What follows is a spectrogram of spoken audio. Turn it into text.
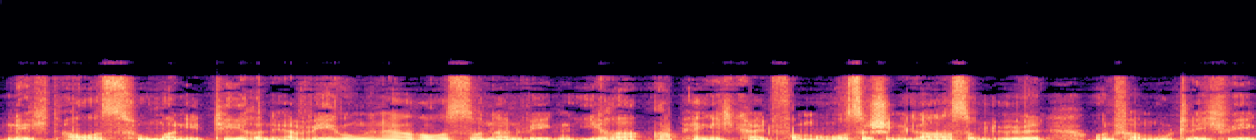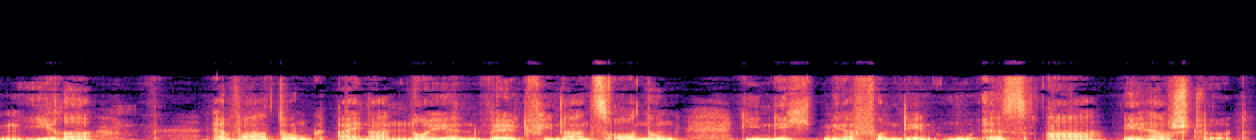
nicht aus humanitären Erwägungen heraus, sondern wegen ihrer Abhängigkeit vom russischen Gas und Öl und vermutlich wegen ihrer Erwartung einer neuen Weltfinanzordnung, die nicht mehr von den USA beherrscht wird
